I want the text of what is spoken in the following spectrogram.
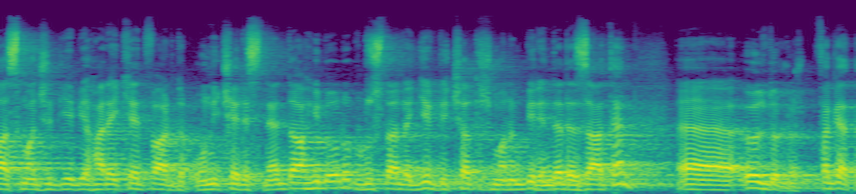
basmacı diye bir hareket vardır. Onun içerisine dahil olur. Ruslarla girdiği çatışmanın birinde de zaten e, öldürülür. Fakat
